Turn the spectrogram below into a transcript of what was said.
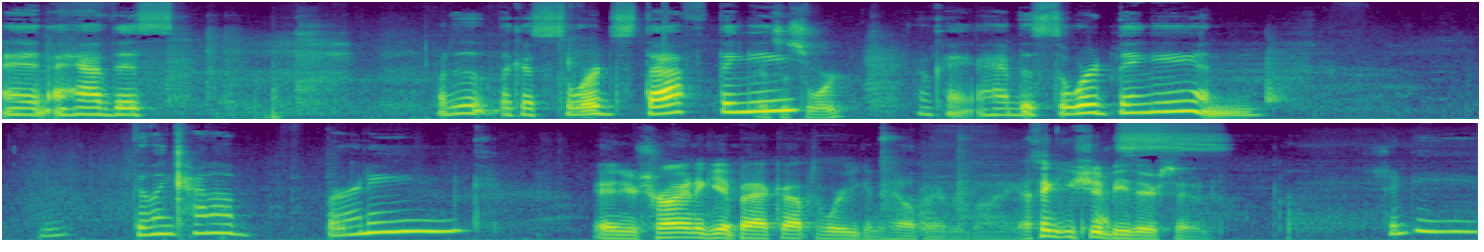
and I have this. What is it? Like a sword staff thingy? It's a sword. Okay, I have the sword thingy, and feeling kind of burning. And you're trying to get back up to where you can help everybody. I think you should be there soon. Should be.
